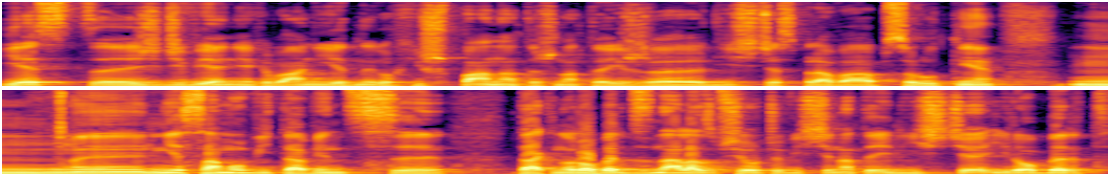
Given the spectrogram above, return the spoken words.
jest e, zdziwienie. Chyba ani jednego Hiszpana też na tejże liście. Sprawa absolutnie mm, e, niesamowita, więc e, tak, no Robert znalazł się oczywiście na tej liście i Robert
